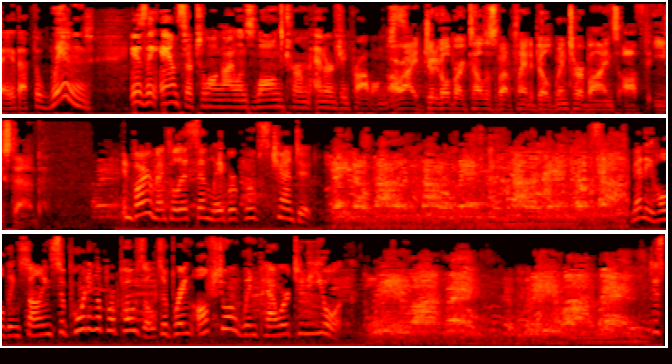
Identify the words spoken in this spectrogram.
say that the wind is the answer to Long Island's long-term energy problems. All right, Jodi Goldberg tells us about a plan to build wind turbines off the East End. Environmentalists and labor groups chanted. Many holding signs supporting a proposal to bring offshore wind power to New York.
